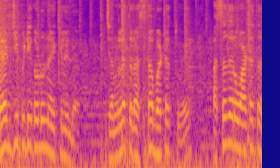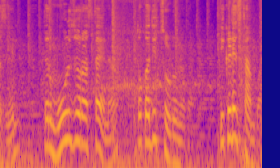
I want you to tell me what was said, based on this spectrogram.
चॅट जी पी टीकडून ऐकलेलं जंगलात रस्ता भटकतोय असं जर वाटत असेल तर मूळ जो रस्ता आहे ना तो कधीच सोडू नका. तिकडेच थांबा.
